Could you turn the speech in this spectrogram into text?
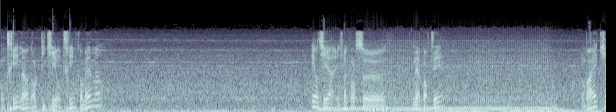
On trim, hein, dans le piqué on trim quand même. Et on tire une fois qu'on se est à portée. On break.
